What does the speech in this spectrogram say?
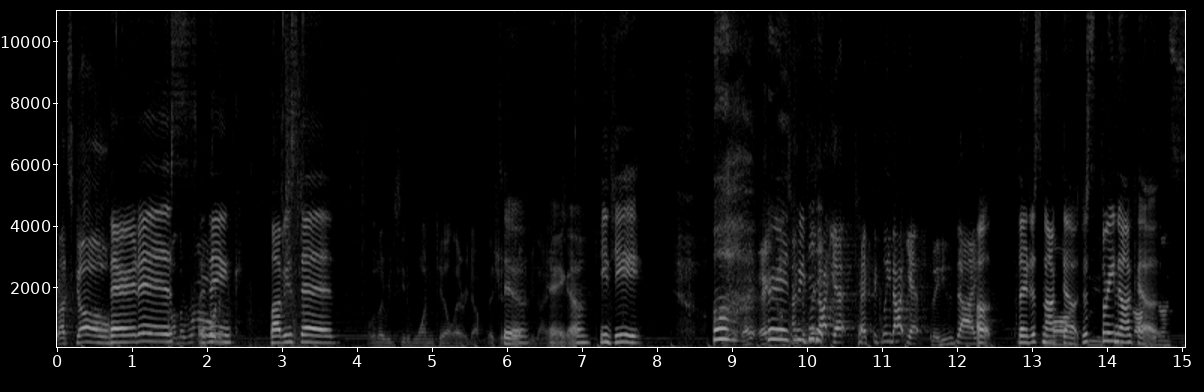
Let's go. There it is. On the I think. Lobby's dead. Literally, we just needed one kill. There we go. They should, they should be dying. There you go. GG. Oh, Right, right. courage, we Technically did it. not yet. Technically not yet. They need to die. Oh, they're just knocked Come on, out. Just please. three Knock it out. knockouts.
